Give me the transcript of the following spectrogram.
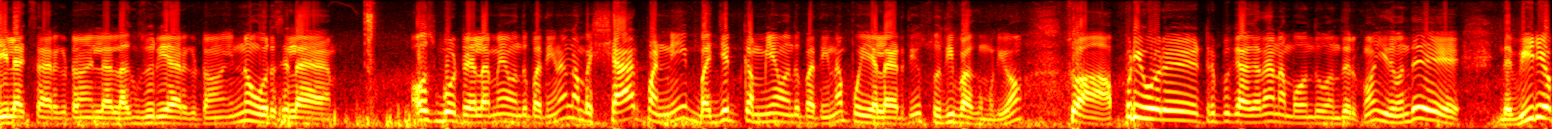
டீலக்ஸாக இருக்கட்டும் இல்லை லக்ஸுரியாக இருக்கட்டும் இன்னும் ஒரு சில ஹவுஸ் போட் எல்லாமே வந்து பார்த்திங்கன்னா நம்ம ஷேர் பண்ணி பட்ஜெட் கம்மியாக வந்து பார்த்திங்கன்னா போய் எல்லா இடத்தையும் சுற்றி பார்க்க முடியும். ஸோ அப்படி ஒரு ட்ரிப்புக்காக தான் நம்ம வந்து வந்திருக்கோம். இது வந்து இந்த வீடியோ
